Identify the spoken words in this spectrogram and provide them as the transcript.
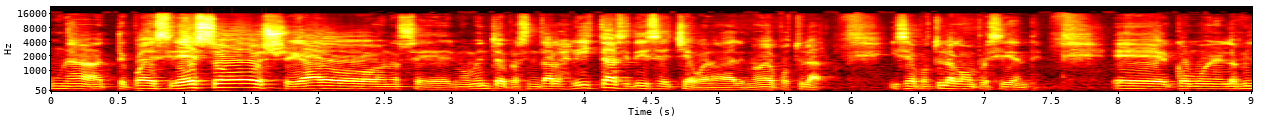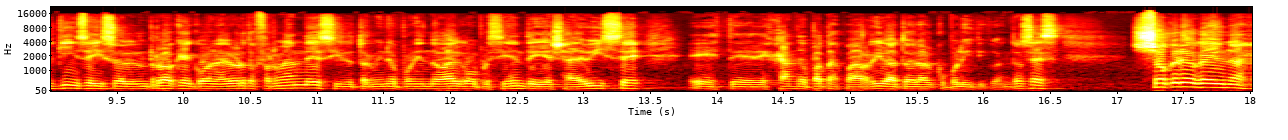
Una te puede decir eso, llegado, no sé, el momento de presentar las listas y te dice, che, bueno, dale, me voy a postular. Y se postula como presidente. Eh, como en el 2015 hizo el Roque con Alberto Fernández y lo terminó poniendo a él como presidente y ella de vice, este, dejando patas para arriba todo el arco político. Entonces yo creo que hay una,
